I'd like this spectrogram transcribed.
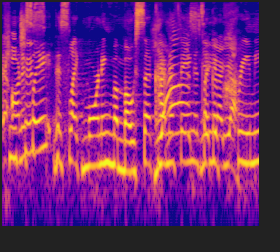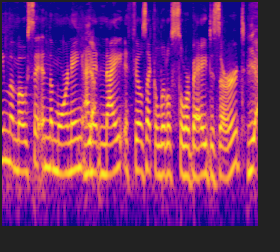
peaches. honestly, this like morning mimosa kind of thing. It's yeah, like yeah, a yeah. creamy mimosa in the morning, and at night it feels like a little sorbet dessert. Yeah.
